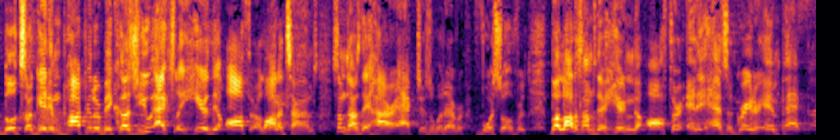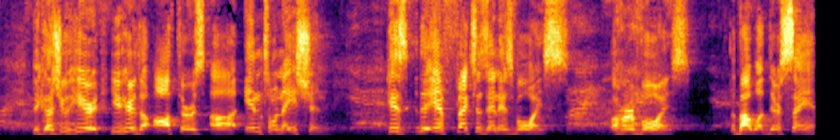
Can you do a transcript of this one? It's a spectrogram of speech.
books are getting popular because you actually hear the author a lot of times. Sometimes they hire actors or whatever, voiceovers, but a lot of times they're hearing the author and it has a greater impact because you hear you hear the author's uh, intonation, his the inflections in his voice or her voice about what they're saying.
